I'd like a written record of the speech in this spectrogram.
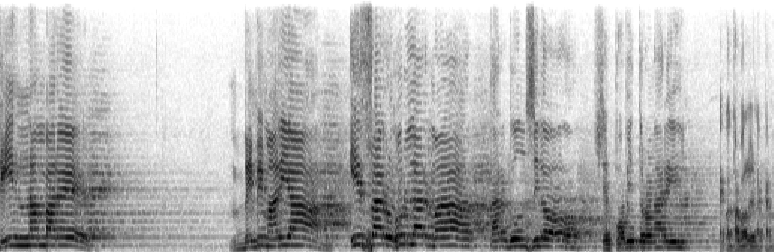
তিন নম্বরে বিবি মারিয়াম, ঈসা রুহুল্লার মা, তার গুণ ছিল সে পবিত্র নারী। একথা বলে না কেন?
